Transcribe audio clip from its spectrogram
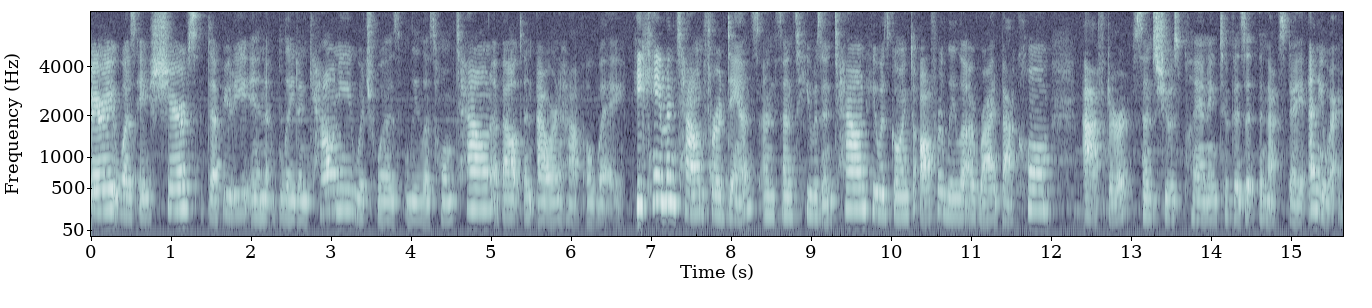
Barry was a sheriff's deputy in Bladen County, which was Leila's hometown, about an hour and a half away. He came in town for a dance, and since he was in town, he was going to offer Leila a ride back home after, since she was planning to visit the next day anyway.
